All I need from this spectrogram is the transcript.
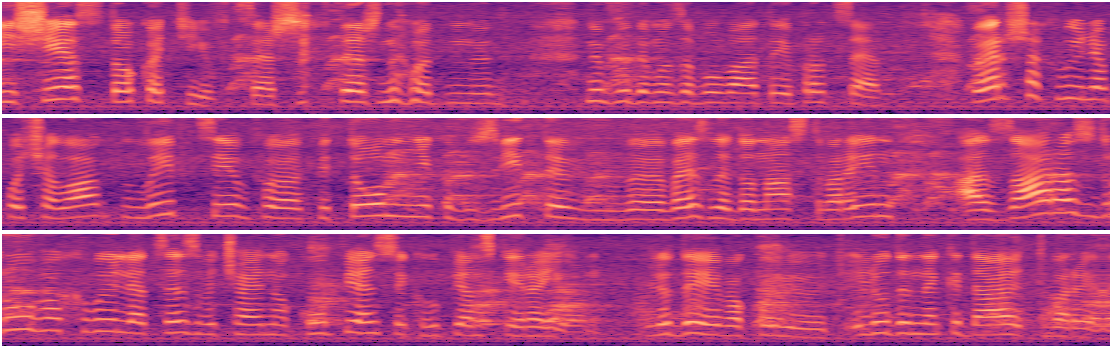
І ще 100 котів. Це ж теж не, од- не, будемо забувати і про це. Перша хвиля почала липців, е, питомник, звідти везли до нас тварин. А зараз друга хвиля це звичайно Куп'янськ і Куп'янський район. Людей евакуюють, і люди не кидають тварин.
